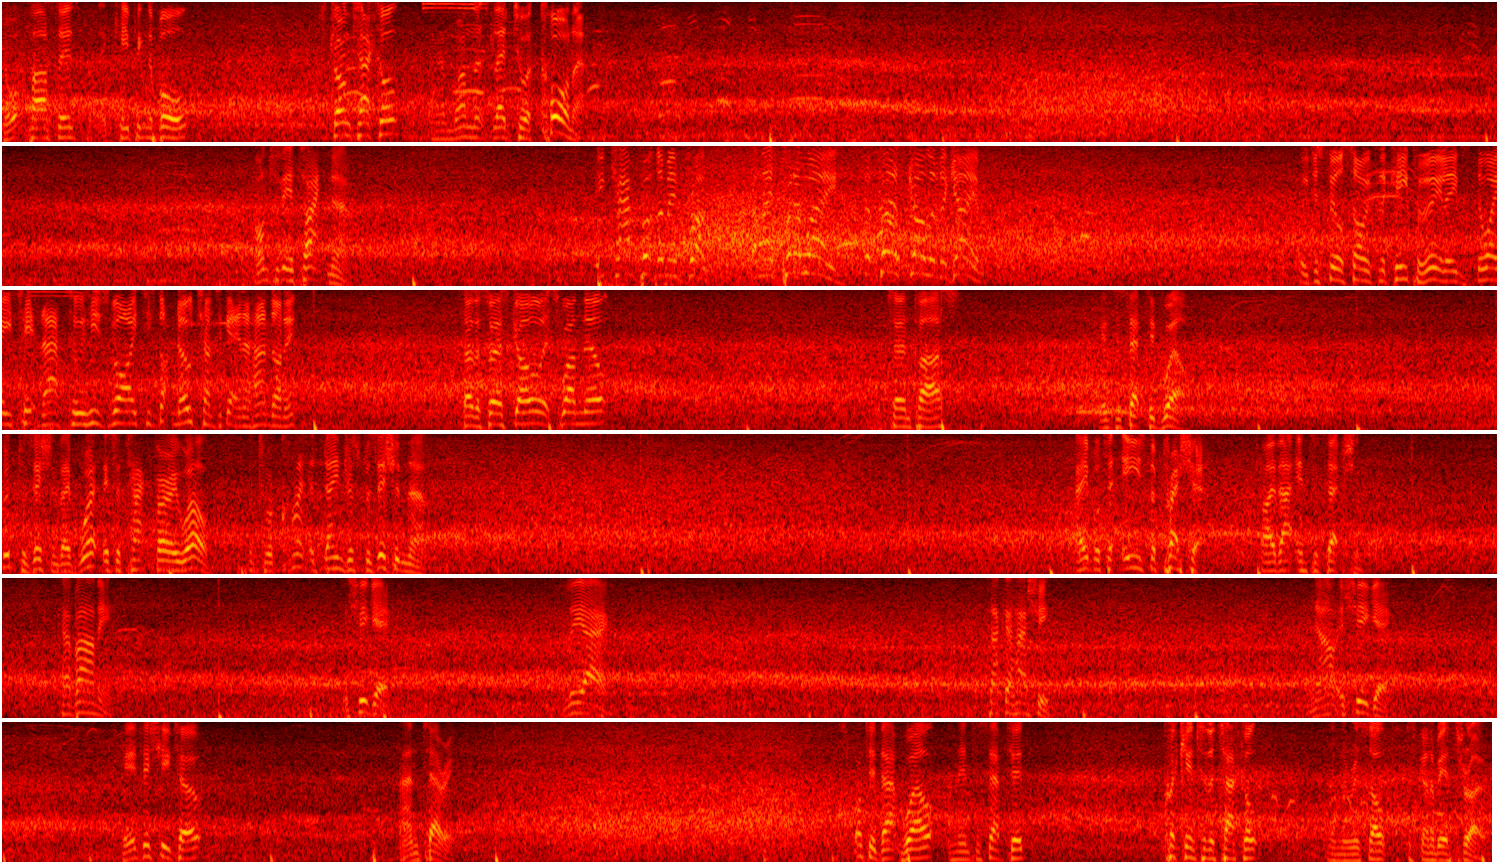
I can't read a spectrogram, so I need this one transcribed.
Short passes, but they're keeping the ball. Strong tackle, and one that's led to a corner. On to the attack now. He can put them in front, and they put away the first goal of the game. We just feel sorry for the keeper, really. The way he's hit that to his right, he's got no chance of getting a hand on it. So the first goal, it's 1-0. Return pass. Intercepted well. Good position. They've worked this attack very well into a quite a dangerous position now. Able to ease the pressure by that interception. Cavani. Ishige. Liang. Takahashi. Now Ishige. Here's Ishito. And Terry. Spotted that well and intercepted. Quick into the tackle. And the result is going to be a throw.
